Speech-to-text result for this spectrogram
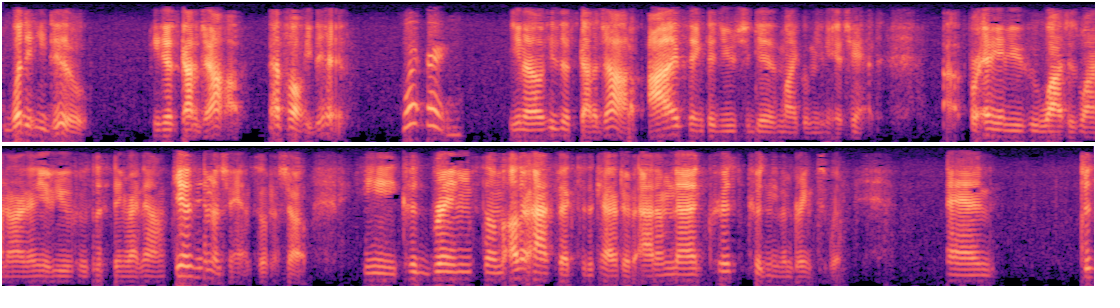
What did he do? He just got a job. That's all he did. What? You know, he just got a job. I think that you should give Michael Muhney a chance. Uh, for any of you who watches Y&R and any of you who's listening right now, give him a chance on the show. He could bring some other aspects to the character of Adam that Chris couldn't even bring to him. And just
